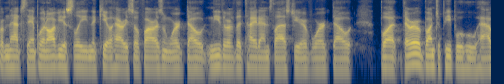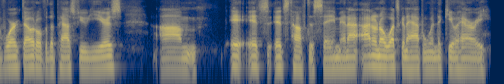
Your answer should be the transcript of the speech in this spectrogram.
from that standpoint. Obviously, N'Keal Harry so far hasn't worked out. Neither of the tight ends last year have worked out, but there are a bunch of people who have worked out over the past few years. Um, it, it's it's tough to say, man. I, I don't know what's going to happen with N'Keal Harry.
